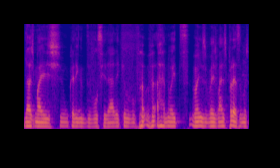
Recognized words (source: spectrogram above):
dás mais um bocadinho de velocidade aquilo à noite vens, vens mais depressa, mas,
